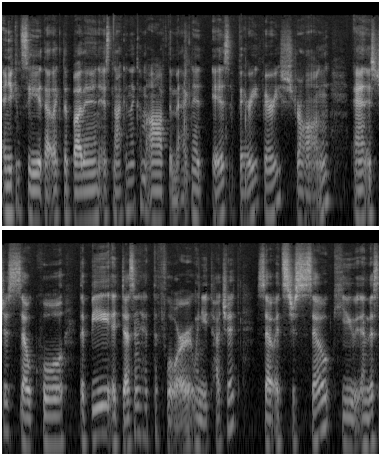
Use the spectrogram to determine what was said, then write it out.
and you can see that like the button is not going to come off. The magnet is very, very strong and it's just so cool. The B, it doesn't hit the floor when you touch it. So it's just so cute and this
